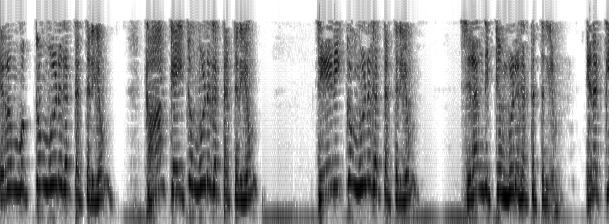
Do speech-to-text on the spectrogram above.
எறும்புக்கும் வீடு கட்ட தெரியும் காக்கைக்கும் வீடு கட்ட தெரியும் தேனிக்கும் வீடு கட்ட தெரியும் சிலந்திக்கும் வீடு கட்ட தெரியும். எனக்கு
